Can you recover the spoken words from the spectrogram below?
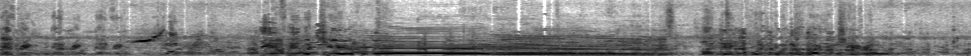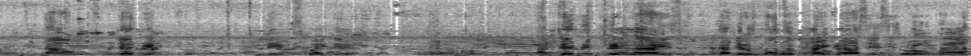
Henrik, Henrik, Henrik. Give him a cheer for me! And you won't wonder why you're cheering. Now, Denrick lives right there. And Denrick realized that there was lots of high grasses. His grown path,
